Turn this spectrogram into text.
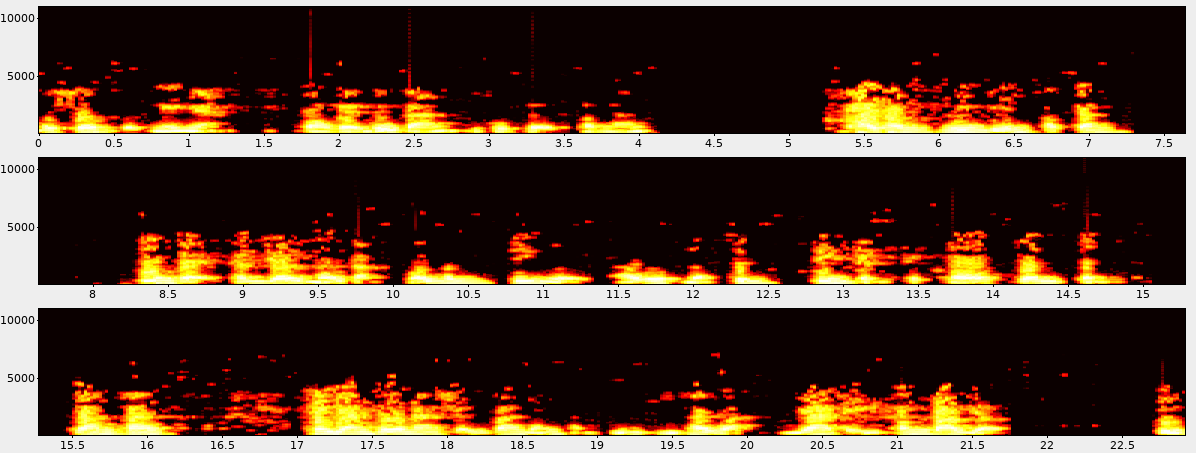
mới sớm được nhẹ nhàng. Còn về ngũ tạng thì thuộc về phần nặng. Khai thông nguyên điển hợp căn tiến về thanh giới mỗi tập, mỗi minh chi người áo ước độc sinh, tiên trình cực khổ chân tình, quan phai. Thế gian vô năng sự phá nhẫn thành chuyển chỉ thái hòa, giá trị không bao giờ tìm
